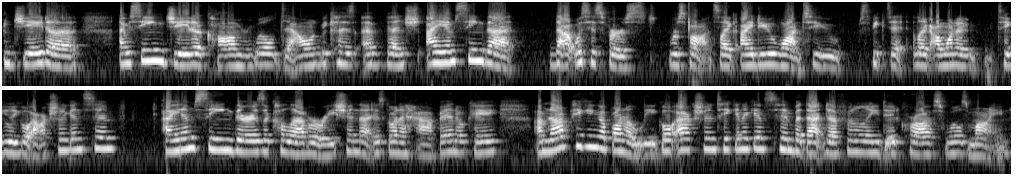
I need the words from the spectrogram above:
Jada, I'm seeing Jada calm Will down because eventually I am seeing that that was his first response. Like, I do want to speak to, like, I want to take legal action against him. I am seeing there is a collaboration that is going to happen, okay? I'm not picking up on a legal action taken against him, but that definitely did cross Will's mind.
